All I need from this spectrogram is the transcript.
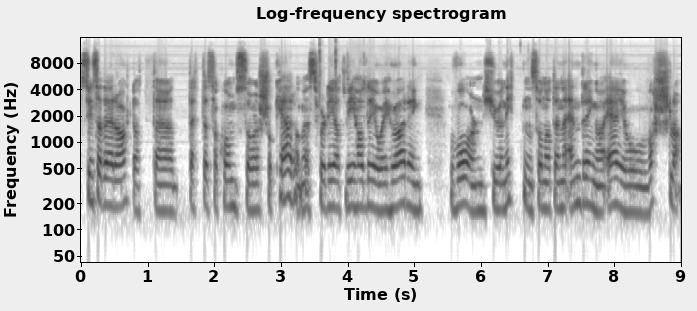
syns jeg det er rart at uh, dette så kom så sjokkerende. fordi at vi hadde jo en høring våren 2019, sånn at denne endringa er jo varsla.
